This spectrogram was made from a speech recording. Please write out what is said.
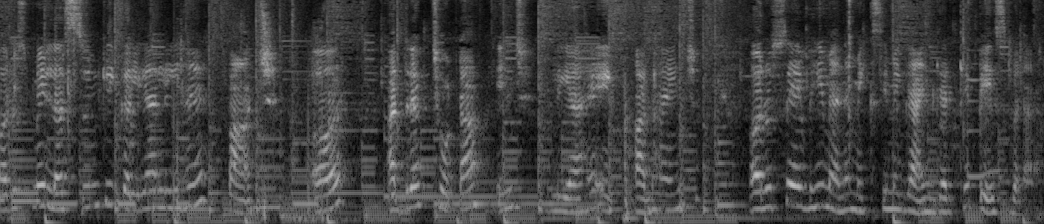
और उसमें लहसुन की कलियाँ ली हैं पाँच, और अदरक छोटा इंच लिया है, एक आधा इंच, और उससे भी मैंने मिक्सी में ग्राइंड करके पेस्ट बनाया।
